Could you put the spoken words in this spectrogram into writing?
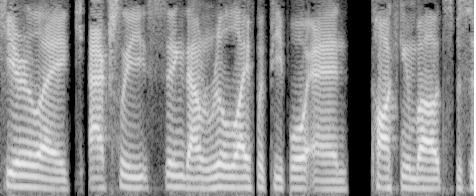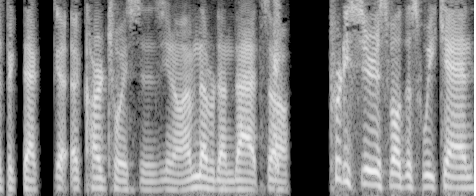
here like actually sitting down in real life with people and talking about specific deck uh, card choices you know i've never done that. So pretty serious about this weekend.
